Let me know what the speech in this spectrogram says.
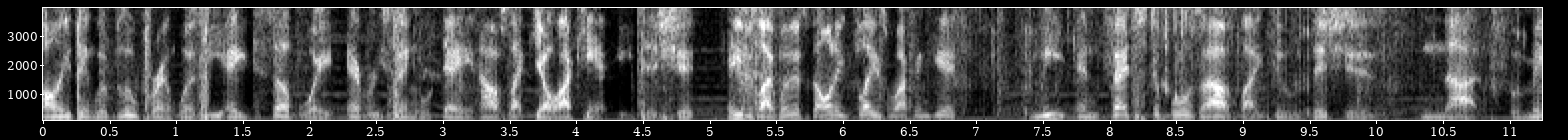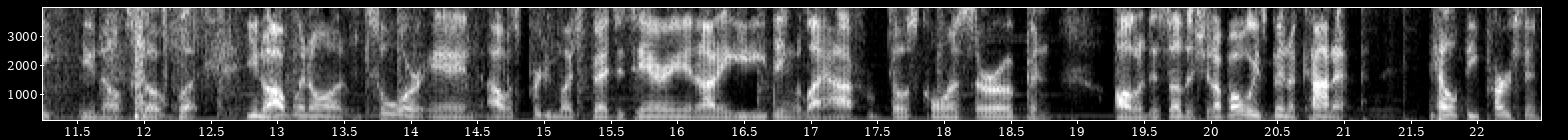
Only thing with Blueprint was he ate Subway every single day. And I was like, yo, I can't eat this shit. He was like, well, this is the only place where I can get meat and vegetables. I was like, dude, this shit is not for me, you know. So, but you know, I went on tour and I was pretty much vegetarian. And I didn't eat anything with like high fructose corn syrup and all of this other shit. I've always been a kind of healthy person.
